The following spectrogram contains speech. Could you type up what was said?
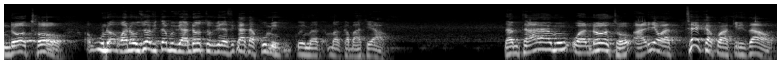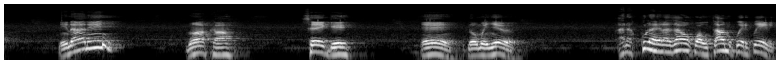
ndoto wanauziwa vitabu vya ndoto vinafika hata kumi kwenye makabati yao. Na mtaalamu wa ndoto aliyewateka kwa akili zao ni nani? Mwaka Sege eh ndo mwenyewe. Anakula hela zao kwa utamu kweli kweli.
